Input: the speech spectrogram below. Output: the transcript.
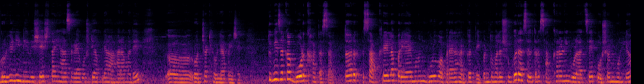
गृहिणीने विशेषतः ह्या सगळ्या गोष्टी आपल्या आहारामध्ये रोजच्या ठेवल्या पाहिजेत. तुम्ही जर का गोड खात असाल तर साखरेला पर्याय म्हणून गुळ वापरायला हरकत नाही. पण तुम्हाला शुगर असेल तर साखर आणि गुळाचे पोषण मूल्य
